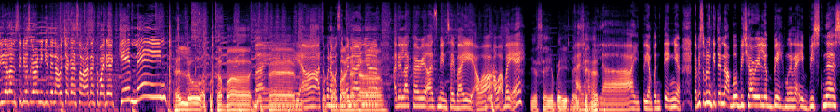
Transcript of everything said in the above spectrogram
Di dalam studio sekarang ni kita nak ucapkan selamat datang kepada K-Main. Hello, apa khabar? EFM. Ah, ataupun nama Apa sebenarnya Nana? adalah Karil Azmin. Saya baik. Awak, awak baik eh? Ya, saya baik dan sihat. Alhamdulillah. Itu yang pentingnya. Tapi sebelum kita nak berbicara lebih mengenai bisnes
